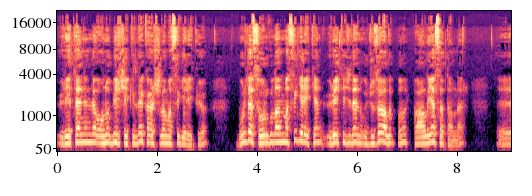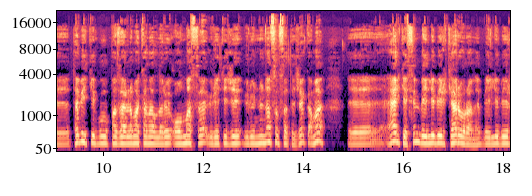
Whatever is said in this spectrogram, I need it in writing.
üretenin de onu bir şekilde karşılaması gerekiyor. Burada sorgulanması gereken üreticiden ucuza alıp bunu pahalıya satanlar. Tabii ki bu pazarlama kanalları olmazsa üretici ürünü nasıl satacak ama herkesin belli bir kar oranı, belli bir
